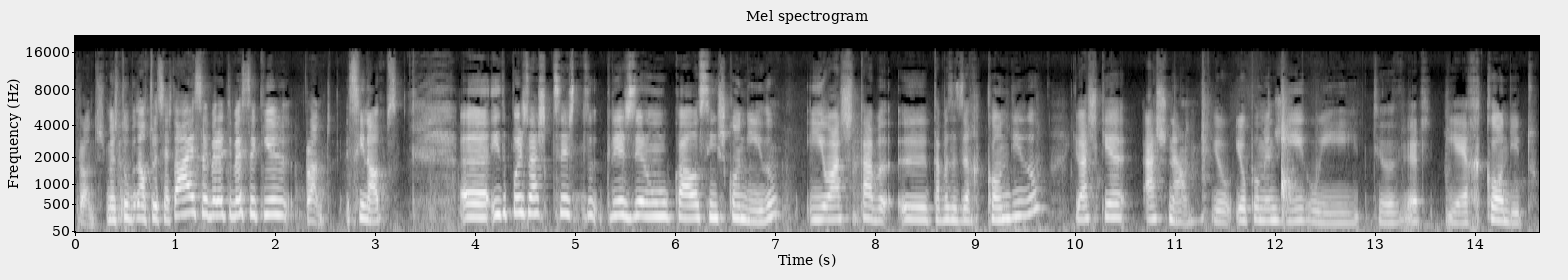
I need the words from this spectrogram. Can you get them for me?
Prontos, mas tu na altura disseste, ah, se a Vera estivesse aqui, pronto, sinopse. Uh, e depois acho que disseste, querias dizer um local assim escondido, e eu acho que estavas a dizer recôndito, eu acho que é, acho não, eu, eu pelo menos digo e a ver, e é recôndito.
